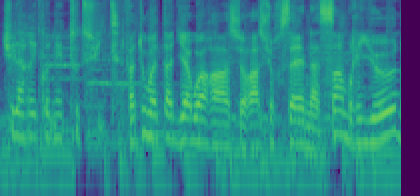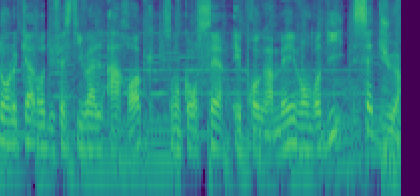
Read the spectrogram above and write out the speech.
tu la reconnais tout de suite. Fatoumata Diawara sera sur scène à Saint-Brieuc dans le cadre du festival Art Rock. Son concert est programmé vendredi 7 juin.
